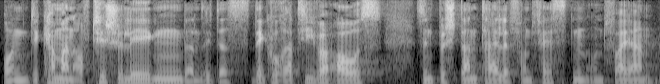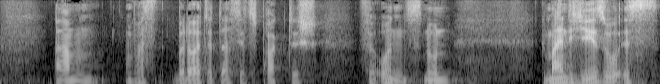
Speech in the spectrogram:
und die kann man auf Tische legen, dann sieht das dekorativer aus, sind Bestandteile von Festen und Feiern. Ähm, was bedeutet das jetzt praktisch für uns? Nun, Gemeinde Jesu ist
